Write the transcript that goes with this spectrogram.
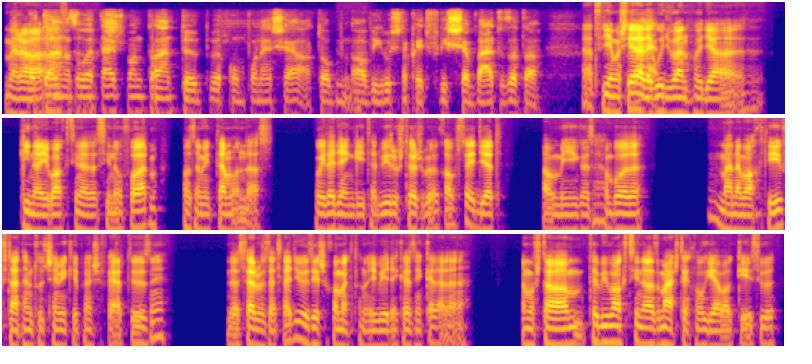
Mert a, talán az oltásban talán több komponense a, több, a vírusnak egy frissebb változata. Hát figyelj, most jelenleg úgy van, hogy a kínai vakcina, ez a Sinopharm, az, amit te mondasz, hogy legyengített vírustörzsből kapsz egyet, ami igazából már nem aktív, tehát nem tud semmiképpen se fertőzni, de a szervezet legyőz, és akkor megtanulja, hogy védekezni kell ellene. Na most a többi vakcina az más technológiával készül.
